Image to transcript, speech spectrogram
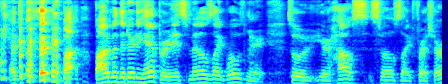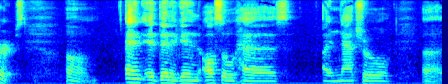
At the bottom of the dirty hamper, it smells like rosemary. So your house smells like fresh herbs. Um, and it then again also has a natural uh,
